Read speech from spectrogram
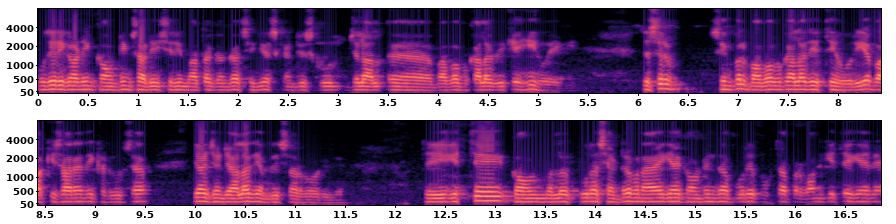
ਉਹਦੇ ਰਿਗਾਰਡਿੰਗ ਕਾਊਂਟਿੰਗ ਸਾਡੀ Shri Mata Ganga senior secondary school Jalal Baba Bakala ਵਿਖੇ ਹੀ ਹੋਏਗੀ। ਤੇ ਸਿਰਫ ਸਿੰਪਲ ਬਾਬਾ ਬਕਾਲਾ ਦੀ ਇੱਥੇ ਹੋ ਰਹੀ ਹੈ, ਬਾਕੀ ਸਾਰਿਆਂ ਦੀ ਖਡੂਰ ਸਾਹਿਬ ਜਾਂ ਜੰਡਿਆਲਾ ਦੀ ਅੰਮ੍ਰਿਤਸਰ ਹੋ ਰਹੀ ਹੈ। ਤੇ ਇੱਥੇ ਕਾਊਂਟ ਮਤਲਬ ਪੂਰਾ ਸੈਂਟਰ ਬਣਾਇਆ ਗਿਆ ਕਾਊਂਟਿੰਗ ਦਾ ਪੂਰੇ ਪੁਖਤਾ ਪ੍ਰਬੰਧ ਕੀਤੇ ਗਏ ਨੇ।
